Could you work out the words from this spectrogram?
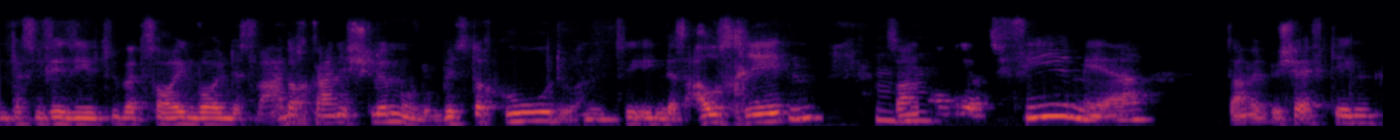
dass wir sie überzeugen wollen, das war doch gar nicht schlimm und du bist doch gut und sie ihnen das ausreden, mhm. sondern wir uns viel mehr damit beschäftigen,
